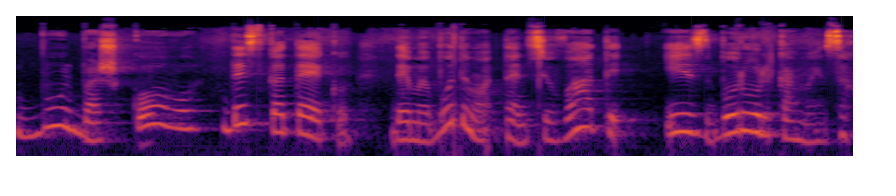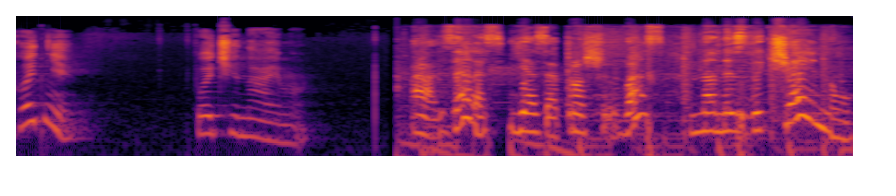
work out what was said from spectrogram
бульбашкову дискотеку, де ми будемо танцювати із бурульками. Згодні? Починаємо. А зараз я запрошую вас на незвичайну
